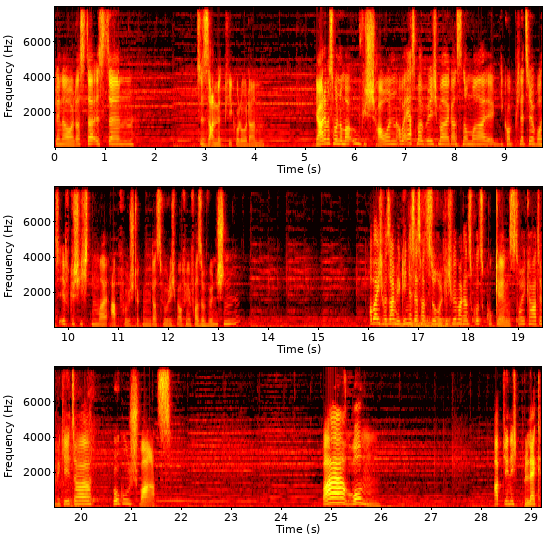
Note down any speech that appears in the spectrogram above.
Genau, das da ist dann zusammen mit Piccolo dann. Ja, da müssen wir nochmal irgendwie schauen. Aber erstmal will ich mal ganz normal die komplette What-If-Geschichten mal abfrühstücken. Das würde ich mir auf jeden Fall so wünschen. Aber ich würde sagen, wir gehen jetzt erstmal zurück. Ich will mal ganz kurz gucken. Storykarte, Vegeta, Goku schwarz. Warum habt ihr nicht Black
